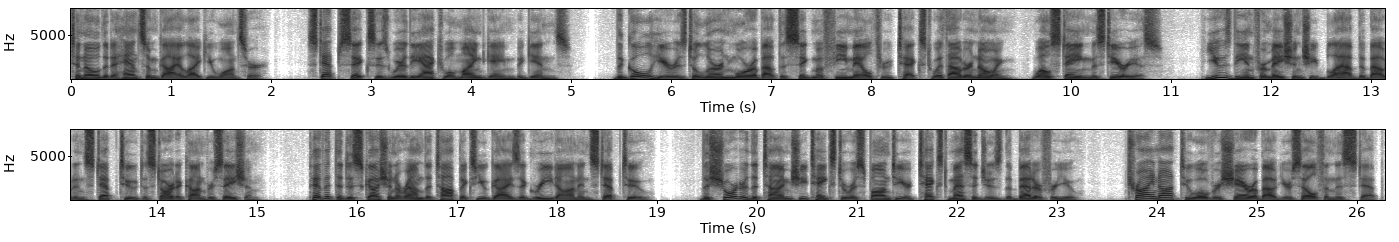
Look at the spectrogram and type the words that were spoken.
to know that a handsome guy like you wants her. Step 6 is where the actual mind game begins. The goal here is to learn more about the Sigma female through text without her knowing, while staying mysterious. Use the information she blabbed about in step 2 to start a conversation. Pivot the discussion around the topics you guys agreed on in step 2. The shorter the time she takes to respond to your text messages the better for you. Try not to overshare about yourself in this step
